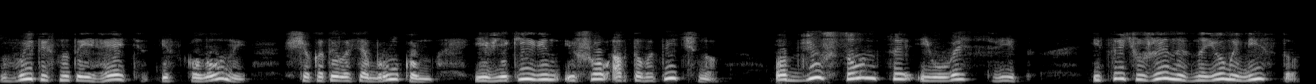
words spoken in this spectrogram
витиснутий геть із колони, що катилася бруком, і в якій він ішов автоматично, обвів сонце і увесь світ, і це чуже незнайоме місто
